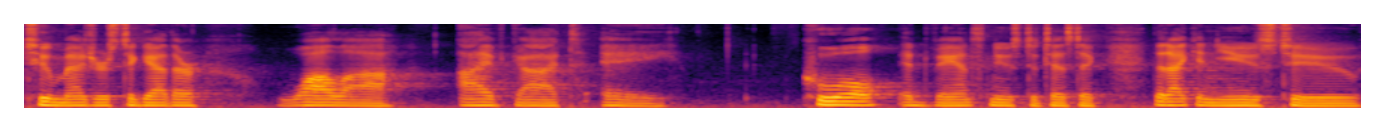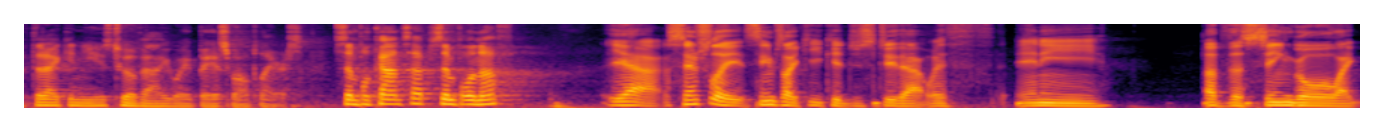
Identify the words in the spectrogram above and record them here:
two measures together. Voila, I've got a cool advanced new statistic that I can use to that I can use to evaluate baseball players. Simple concept, simple enough. Yeah, essentially, it seems like you could just do that with any of the single like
